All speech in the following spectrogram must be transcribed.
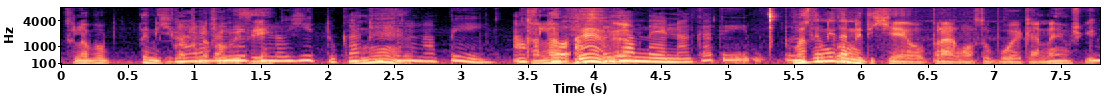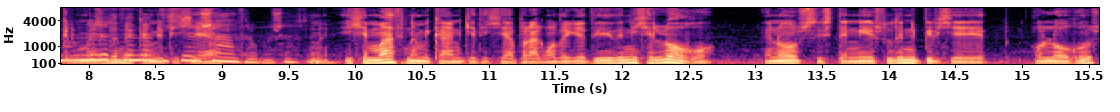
Θέλω να πω, δεν είχε κάπου Άρα να ήταν η φοβηθεί. επιλογή του. Κάτι Ναι. ήθελε να πει. Καλά, αυτό, αυτό βέβαια. για μένα κάτι. πώς Μα να δεν το πω. ήταν τυχαίο πράγμα αυτό που έκανε ο συγκεκριμένο. Νομίζω Δεν ότι δεν έκανε ήταν τυχαίος τυχαία. άνθρωπος αυτό. Ναι. Είχε μάθει να μην κάνει και τυχαία πράγματα γιατί δεν είχε λόγο. Ενώ στις ταινίες του δεν υπήρχε ο λόγος.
